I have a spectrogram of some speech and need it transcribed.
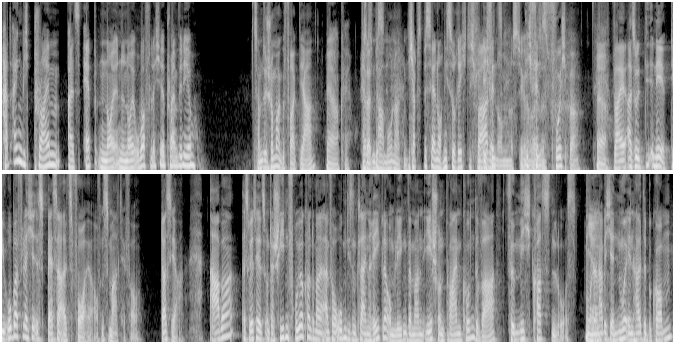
Hat eigentlich Prime als App neu, eine neue Oberfläche, Prime Video? Das haben Sie schon mal gefragt, ja. Ja, okay. Ich Seit ein paar bis, Monaten. Ich habe es bisher noch nicht so richtig wahrgenommen, lustigerweise. Ich finde es furchtbar. Ja. Weil, also, die, nee, die Oberfläche ist besser als vorher auf dem Smart TV. Das ja. Aber es wird ja jetzt unterschieden. Früher konnte man einfach oben diesen kleinen Regler umlegen, wenn man eh schon Prime-Kunde war, für mich kostenlos. Und ja. dann habe ich ja nur Inhalte bekommen,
